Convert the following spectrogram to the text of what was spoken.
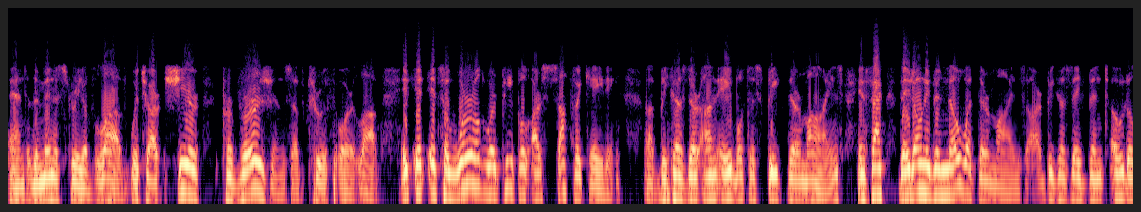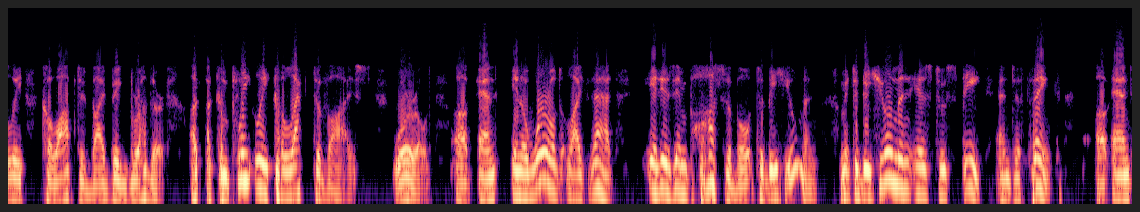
and the ministry of love, which are sheer perversions of truth or love. It, it, it's a world where people are suffocating uh, because they're unable to speak their minds. In fact, they don't even know what their minds are because they've been totally co-opted by Big Brother. A, a completely collectivized world. Uh, and in a world like that, it is impossible to be human. I mean, to be human is to speak and to think. Uh, and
